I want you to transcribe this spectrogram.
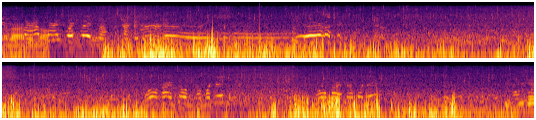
เวลาเพิ่นเนาะ โอ้ใครจนกับบ่ได้โอ้ใครกับบ่ได้ พี่เด้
